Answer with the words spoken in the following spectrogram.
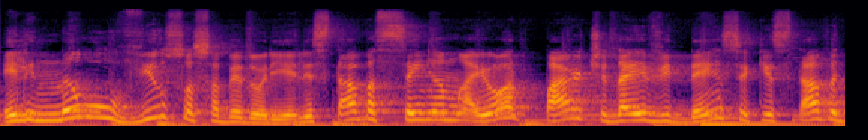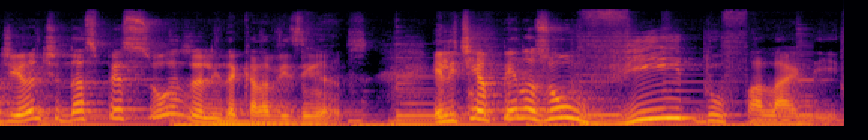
ele não ouviu sua sabedoria, ele estava sem a maior parte da evidência que estava diante das pessoas ali daquela vizinhança. Ele tinha apenas ouvido falar dele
